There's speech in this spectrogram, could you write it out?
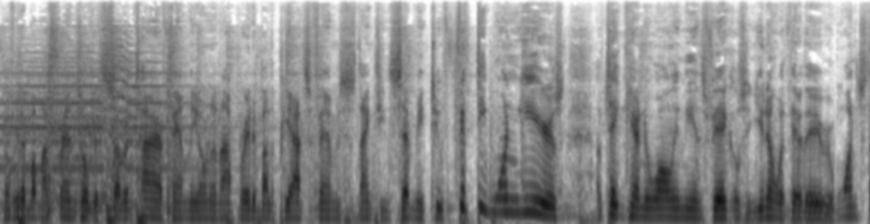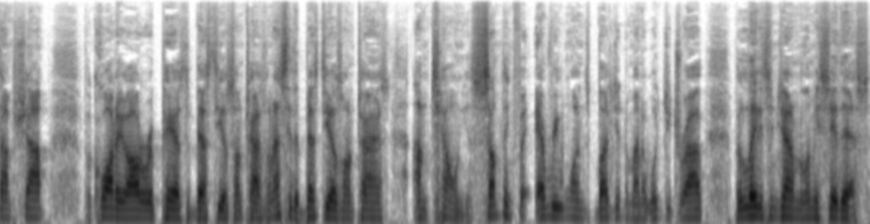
Don't forget about my friends over at Southern Tire, family owned and operated by the Piazza family since 1972. 51 years of taking care of New Orleans vehicles, and you know what they're. They're your one stop shop for quality auto repairs, the best deals on tires. When I say the best deals on tires, I'm telling you, something for everyone's budget, no matter what you drive. But, ladies and gentlemen, let me say this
